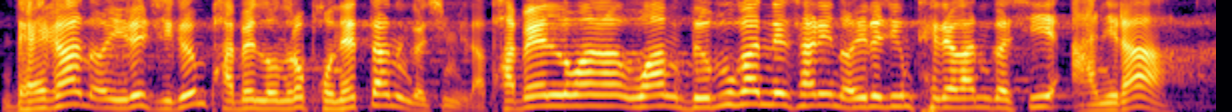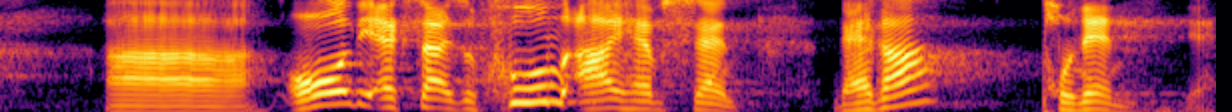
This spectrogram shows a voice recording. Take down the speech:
내가 너희를 지금 바벨론으로 보냈다는 것입니다. 바벨론 왕 느부갓네살이 너희를 지금 데려간 것이 아니라 uh, all the exiles whom I have sent 내가 보낸 예,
